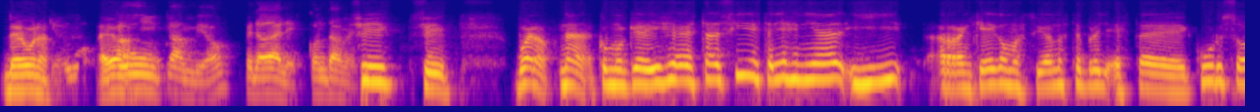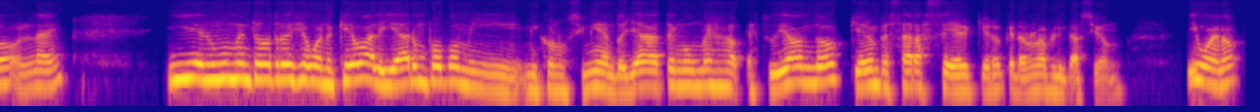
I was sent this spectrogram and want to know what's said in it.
De una. hubo, un cambio, pero dale, contame. Sí, sí. Bueno, nada, como que dije, está, sí, estaría genial y arranqué como estudiando este, este curso online. Y en un momento u otro dije, bueno, quiero validar un poco mi, mi, conocimiento. Ya tengo un mes estudiando, quiero empezar a hacer, quiero crear una aplicación. Y bueno,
